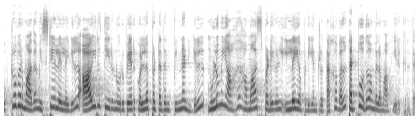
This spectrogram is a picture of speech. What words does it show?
அக்டோபர் மாதம் இஸ்ரேல் எல்லையில் ஆயிரத்தி இருநூறு பேர் கொல்லப்பட்டதன் பின்னணியில் முழுமையாக ஹமாஸ் படைகள் இல்லை அப்படி என்ற தகவல் தற்போது அம்பலமாகி இருக்கிறது.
